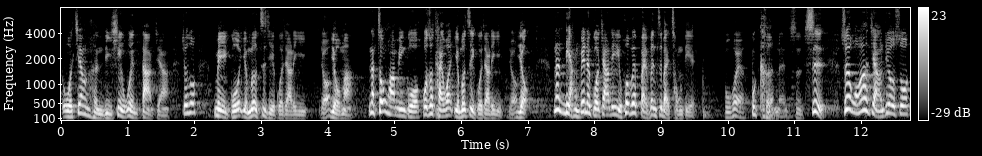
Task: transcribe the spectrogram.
我这样很理性问大家，就是说美国有没有自己的国家利益？有有吗？那中华民国或者说台湾有没有自己国家利益？有有。那两边的国家利益会不会百分之百重叠？不会啊，不可能是是，所以我要讲就是说。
